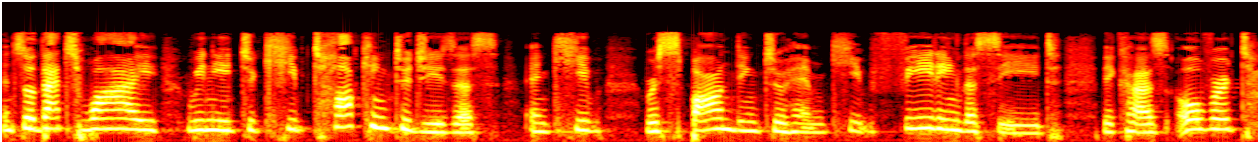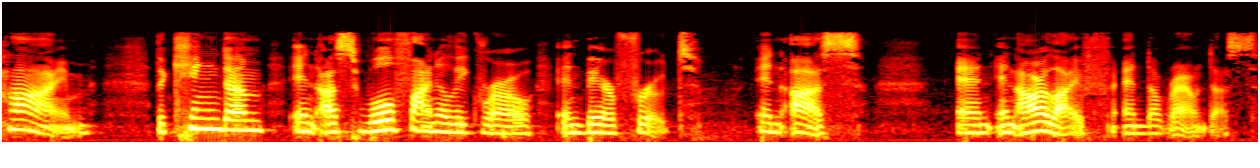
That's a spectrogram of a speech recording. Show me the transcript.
And so that's why we need to keep talking to Jesus and keep responding to him, keep feeding the seed, because over time, the kingdom in us will finally grow and bear fruit in us and in our life and around us.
